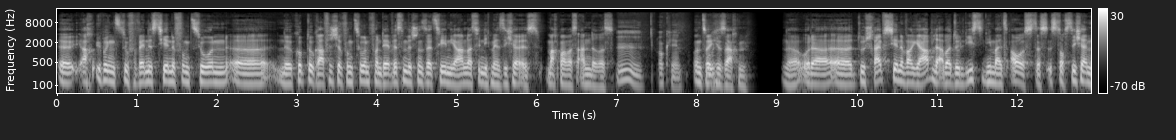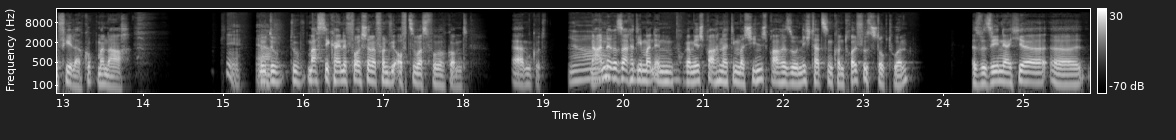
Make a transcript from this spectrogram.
äh, ach übrigens, du verwendest hier eine Funktion, äh, eine kryptografische Funktion, von der wissen wir schon seit zehn Jahren, dass sie nicht mehr sicher ist. Mach mal was anderes. Mm, okay. Und solche Sachen. Ne? Oder äh, du schreibst hier eine Variable, aber du liest die niemals aus. Das ist doch sicher ein Fehler. Guck mal nach. Okay. Ja. Du, du machst dir keine Vorstellung davon, wie oft sowas vorkommt. Ähm, gut. Ja. Eine andere Sache, die man in Programmiersprachen hat, die Maschinensprache so nicht hat, sind Kontrollflussstrukturen. Also wir sehen ja hier äh,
